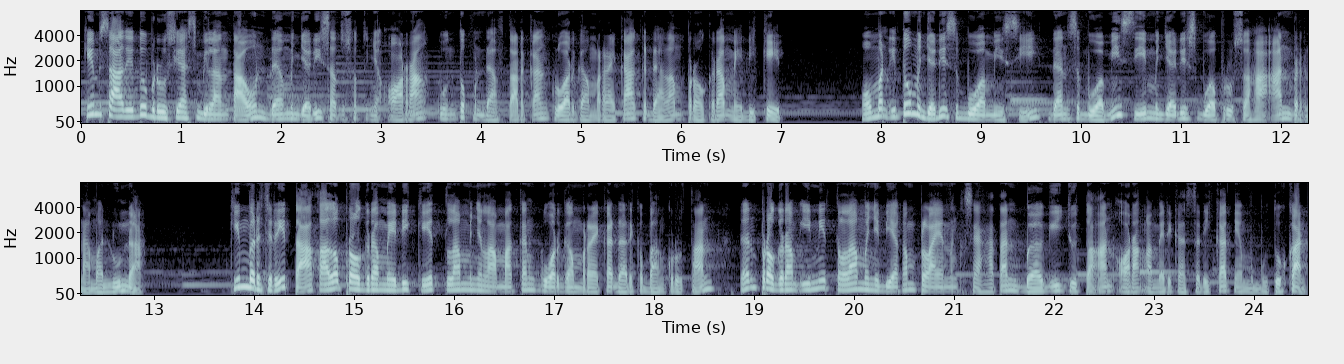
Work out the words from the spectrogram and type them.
Kim saat itu berusia 9 tahun dan menjadi satu-satunya orang untuk mendaftarkan keluarga mereka ke dalam program Medicaid. Momen itu menjadi sebuah misi dan sebuah misi menjadi sebuah perusahaan bernama Nuna. Kim bercerita kalau program Medicaid telah menyelamatkan keluarga mereka dari kebangkrutan dan program ini telah menyediakan pelayanan kesehatan bagi jutaan orang Amerika Serikat yang membutuhkan.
